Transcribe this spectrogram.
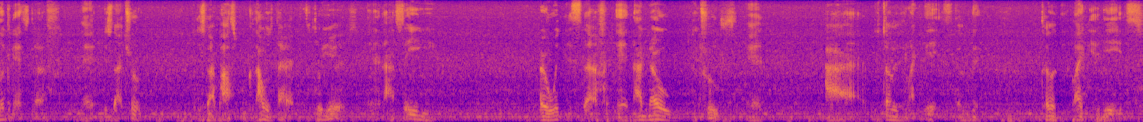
looking at stuff that it's not true. It's not possible because I was there for three years and I see or witness stuff and I know the truth and I was telling it like it is, telling it telling it like it is.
